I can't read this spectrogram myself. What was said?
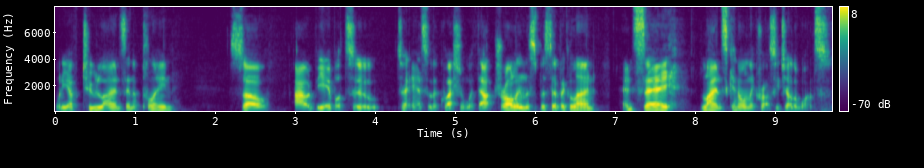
when you have two lines in a plane. So I would be able to to answer the question without drawing the specific line and say lines can only cross each other once.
